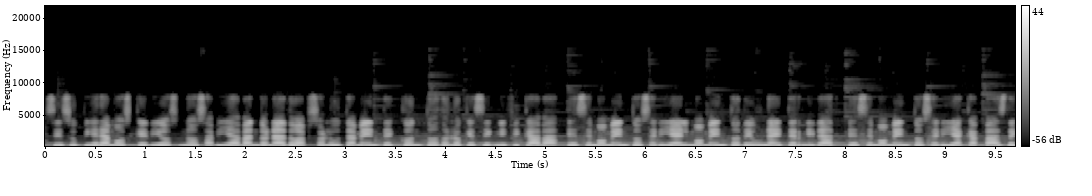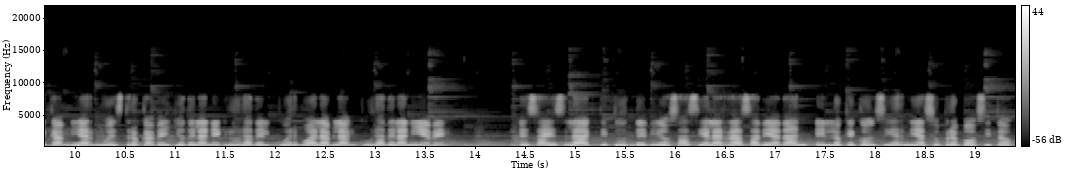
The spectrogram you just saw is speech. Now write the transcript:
Si supiéramos que Dios nos había abandonado absolutamente con todo lo que significaba, ese momento sería el momento de una eternidad, ese momento sería capaz de cambiar nuestro cabello de la negrura del cuervo a la blancura de la nieve. Esa es la actitud de Dios hacia la raza de Adán, en lo que concierne a su propósito.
